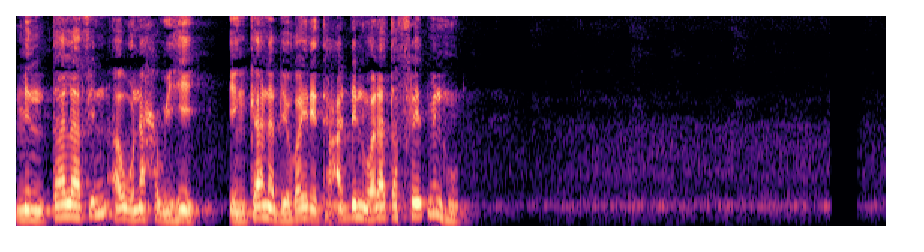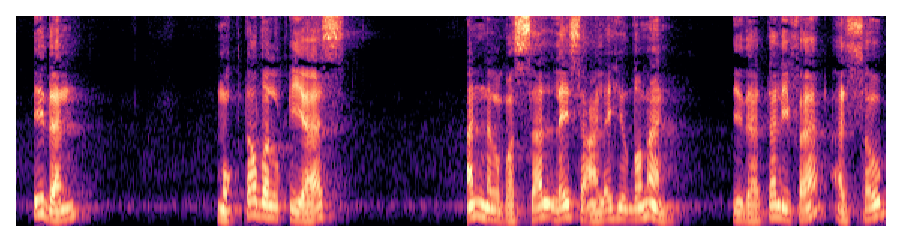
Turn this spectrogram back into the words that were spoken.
من تلف أو نحوه إن كان بغير تعد ولا تفريط منه. إذا مقتضى القياس أن الغسال ليس عليه ضمان. إذا تلف الثوب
